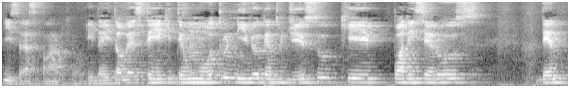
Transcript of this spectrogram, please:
Isso, essa palavra que eu. E daí talvez tenha que ter um outro nível dentro disso que podem ser os. Dentro,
